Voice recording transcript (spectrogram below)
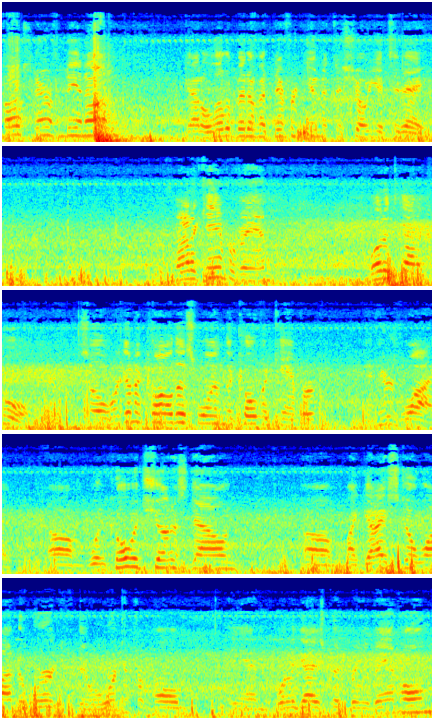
folks, Darren from D&L. Got a little bit of a different unit to show you today. It's not a camper van, but it's kind of cool. So we're gonna call this one the COVID camper, and here's why. Um, when COVID shut us down, um, my guys still wanted to work. They were working from home, and one of the guys couldn't bring a van home.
